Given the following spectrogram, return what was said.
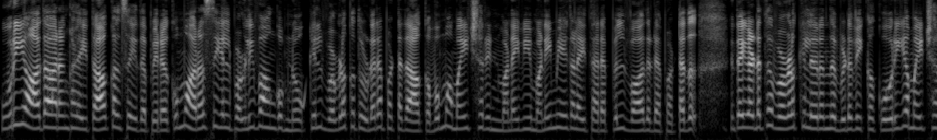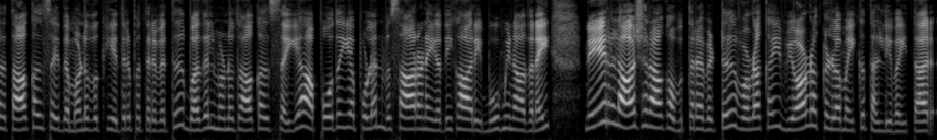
உரிய ஆதாரங்களை தாக்கல் செய்த பிறகும் அரசியல் பழிவாங்கும் நோக்கில் வழக்கு தொடரப்பட்டதாகவும் அமைச்சரின் மனைவி மணிமேகலை தரப்பில் வாதிடப்பட்டது. இதையடுத்து வழக்கிலிருந்து இருந்து விடுவிக்க கோரி அமைச்சர் தாக்கல் செய்த மனுவுக்கு எதிர்ப்பு தெரிவித்து பதில் மனு தாக்கல் செய்ய அப்போதைய புலன் விசாரணை அதிகாரி பூமிநாதனை நேரில் ஆஜராக உத்தரவிட்டு வழக்கை வியாழக்கிழமைக்கு தள்ளி வைத்தார்.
